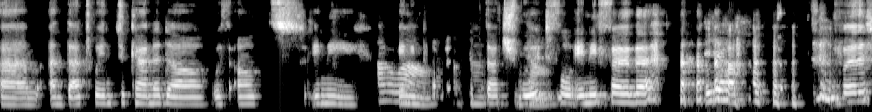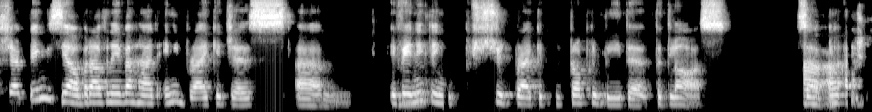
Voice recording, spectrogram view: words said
Um, and that went to Canada without any oh, wow. any problem. Touch wood yeah. for any further yeah further shippings. Yeah, but I've never had any breakages. Um, if mm. anything should break, it would probably be the the glass. So oh, okay. I, actually,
